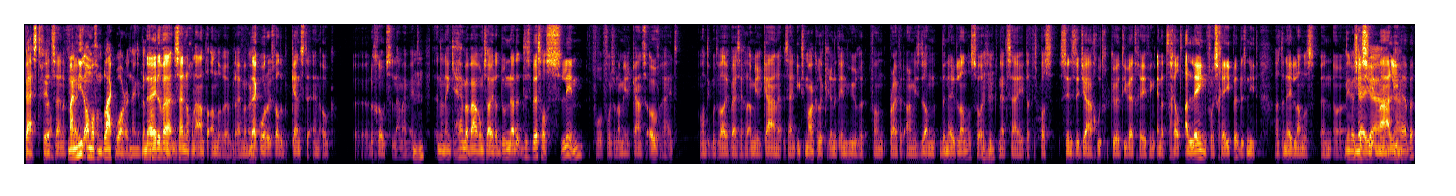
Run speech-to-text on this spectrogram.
best veel. Dat zijn maar vijf, niet allemaal van Blackwater, denk ik. dat Nee, er, er zijn nog een aantal andere bedrijven. Maar Blackwater is wel de bekendste en ook de grootste, naar mijn weten. Mhm. En dan denk je, hè, maar waarom zou je dat doen? Nou, dat is best wel slim voor, voor zo'n Amerikaanse overheid. Want ik moet er wel even bij zeggen, de Amerikanen zijn iets makkelijker in het inhuren van private armies dan de Nederlanders. Zoals Mhm. ik net zei, dat is pas sinds dit jaar goedgekeurd, die wetgeving. En dat geldt alleen voor schepen. Dus niet als de Nederlanders een uh, missie in eh, Mali ja. hebben.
